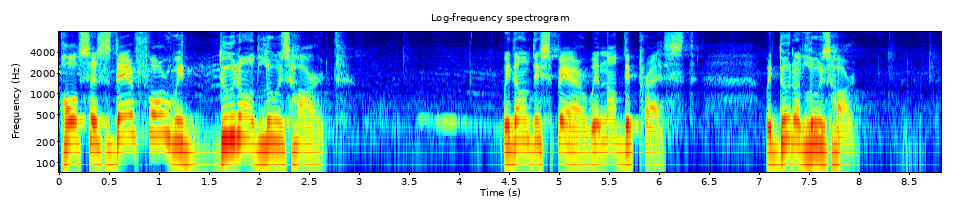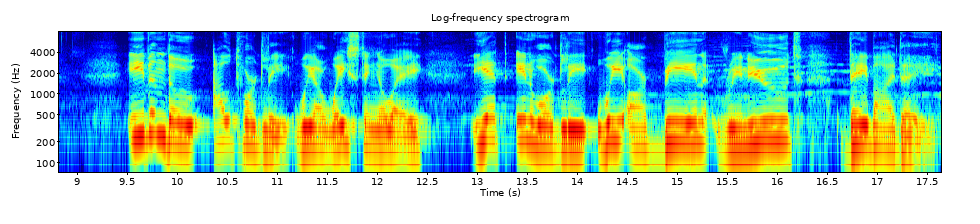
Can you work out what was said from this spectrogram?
Paul says, Therefore, we do not lose heart. We don't despair. We're not depressed. We do not lose heart. Even though outwardly we are wasting away, yet inwardly we are being renewed day by day.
